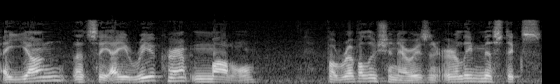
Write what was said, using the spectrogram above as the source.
A young, let's see, a recurrent model for revolutionaries and early mystics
